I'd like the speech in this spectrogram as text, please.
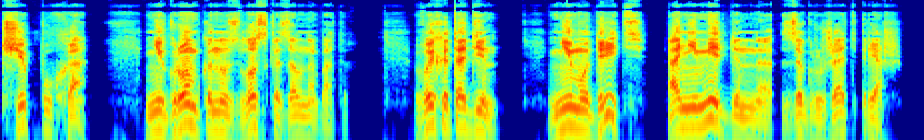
Чепуха! Негромко, но зло сказал Набатов. Выход один — не мудрить, а немедленно загружать ряж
